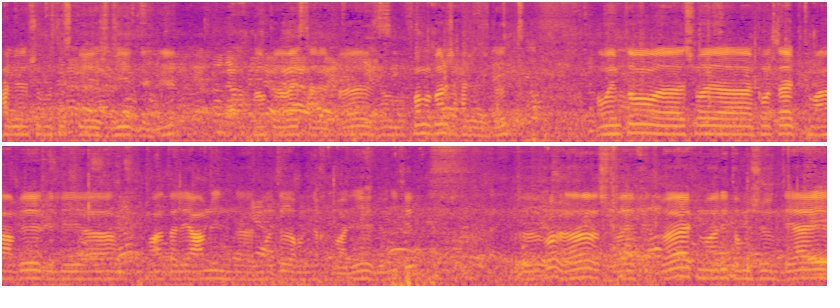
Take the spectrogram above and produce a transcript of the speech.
حابين نشوفوا تسكي جديد لهنا. دونك ريست على باج فما برشا حاجات جدد. En même temps شوية كونتاكت مع العباد اللي معناتها اللي عاملين الموتور اللي نخدموا عليه اليونيتي فوالا شوية فيدباك نوريتهم الجو نتاعي.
